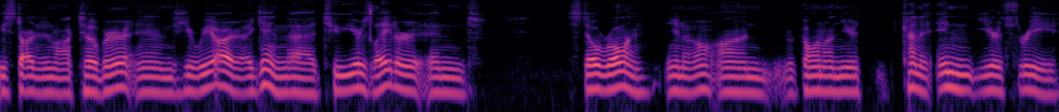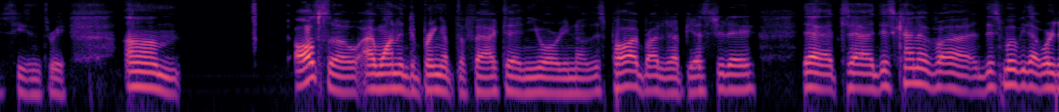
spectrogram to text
we started in October, and here we are again, uh, two years later, and still rolling. You know, on going on year, kind of in year three, season three. Um, also, I wanted to bring up the fact, and you already know this, Paul. I brought it up yesterday that uh, this kind of uh, this movie that we're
